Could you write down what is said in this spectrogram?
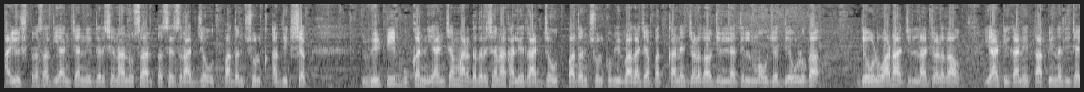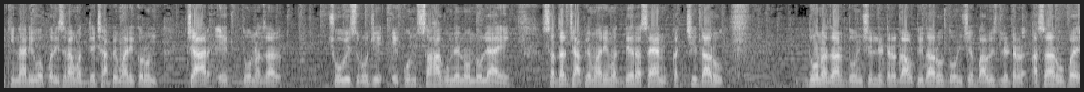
आयुष प्रसाद यांच्या निदर्शनानुसार तसेच राज्य उत्पादन शुल्क अधीक्षक व्ही टी बुकन यांच्या मार्गदर्शनाखाली राज्य उत्पादन शुल्क विभागाच्या पथकाने जळगाव जिल्ह्यातील मौजे देऊळगाव देऊळवाडा जिल्हा जळगाव या ठिकाणी तापी नदीच्या किनारी व परिसरामध्ये छापेमारी करून चार एक दोन हजार चोवीस रोजी एकूण सहा गुन्हे नोंदवले आहे. सदर छापेमारीमध्ये रसायन कच्ची दारू दोन हजार दोनशे लिटर गावठी दारू दोनशे बावीस लिटर असा रुपये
